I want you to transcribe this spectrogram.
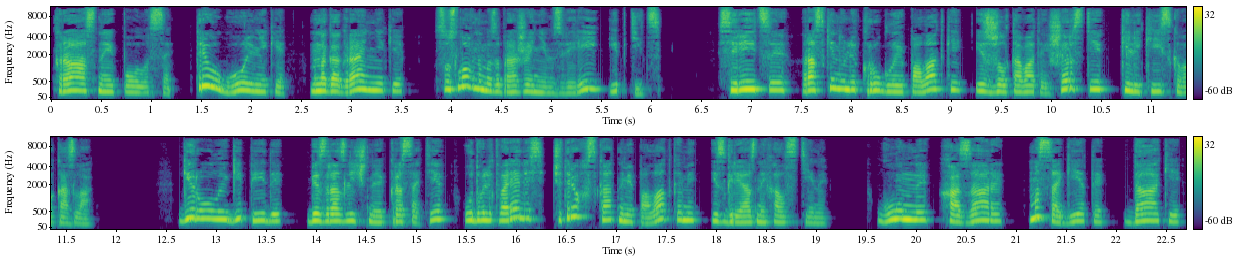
красные полосы, треугольники, многогранники с условным изображением зверей и птиц. Сирийцы раскинули круглые палатки из желтоватой шерсти киликийского козла. Герулы, гипиды, безразличные к красоте, удовлетворялись четырехскатными палатками из грязной холстины. Гунны, хазары, массагеты, даки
